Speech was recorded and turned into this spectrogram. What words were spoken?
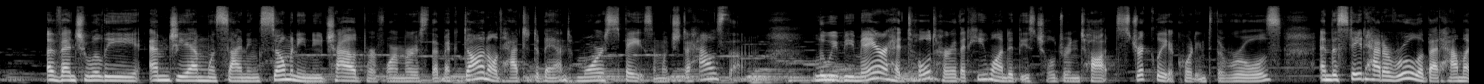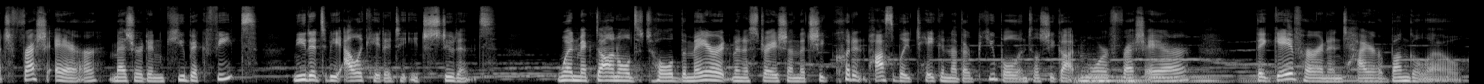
Eventually, MGM was signing so many new child performers that McDonald had to demand more space in which to house them. Louis B. Mayer had told her that he wanted these children taught strictly according to the rules, and the state had a rule about how much fresh air, measured in cubic feet, needed to be allocated to each student. When McDonald told the Mayer administration that she couldn't possibly take another pupil until she got more fresh air, they gave her an entire bungalow.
